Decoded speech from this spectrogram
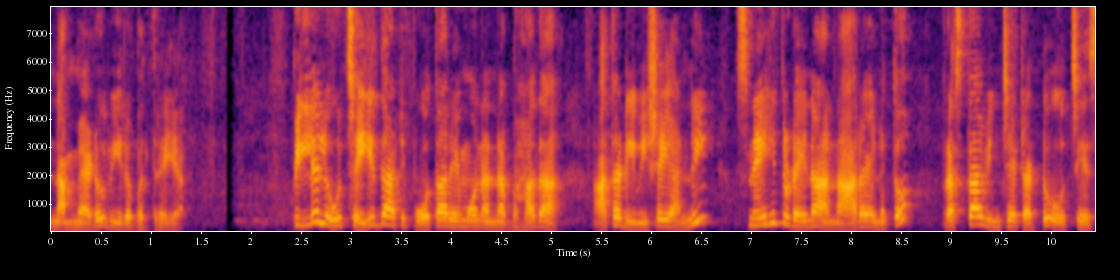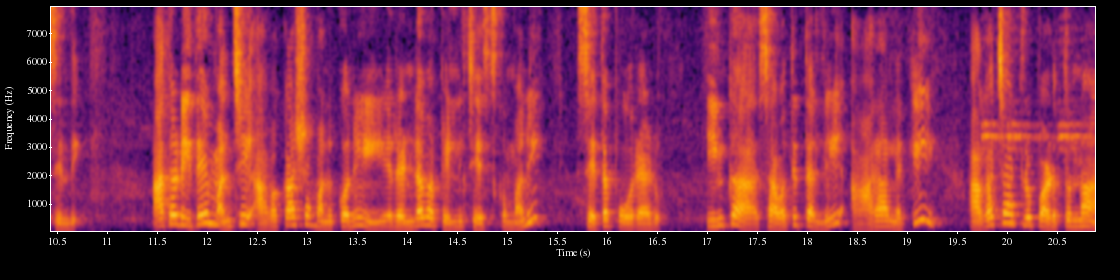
నమ్మాడు వీరభద్రయ్య. పిల్లలు చెయ్యి దాటిపోతారేమోనన్న బాధ అతడి విషయాన్ని స్నేహితుడైన నారాయణతో ప్రస్తావించేటట్టు చేసింది. అతడిదే మంచి అవకాశం అనుకొని రెండవ పెళ్ళి చేసుకోమని శతపోరాడు ఇంకా సవతి తల్లి ఆరాళ్ళకి అగచాట్లు పడుతున్న.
